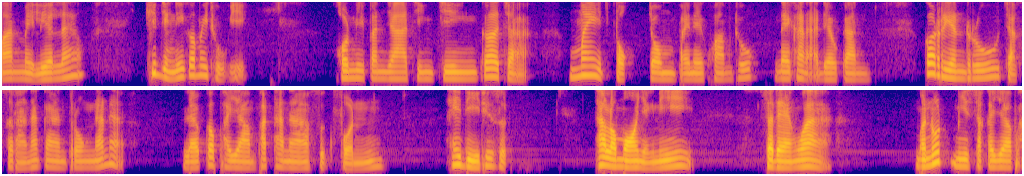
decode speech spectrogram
มันไม่เรียนแล้ว คิดอย่างนี้ก็ไม่ถูกอีก คนมีปัญญาจริง ๆ ก็จะไม่ตกจมไปในความทุกข์ในขณะเดียวกัน ก็เรียนรู้จากสถานการณ์ตรงนั้นน่ะ แล้วก็พยายามพัฒนาฝึกฝนให้ดีที่สุด ถ้าเรามองอย่างนี้ แสดงว่ามนุษย์มีศักยภ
